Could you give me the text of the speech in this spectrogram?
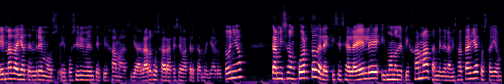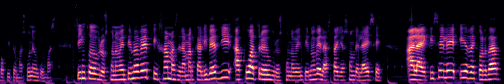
en nada ya tendremos eh, posiblemente pijamas ya largos, ahora que se va acercando ya el otoño. Camisón corto de la XS a la L y mono de pijama, también de la misma talla, costaría un poquito más, un euro más. 5 euros con 99, pijamas de la marca Libergy a 4 euros con 99, las tallas son de la S a la XL y recordar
